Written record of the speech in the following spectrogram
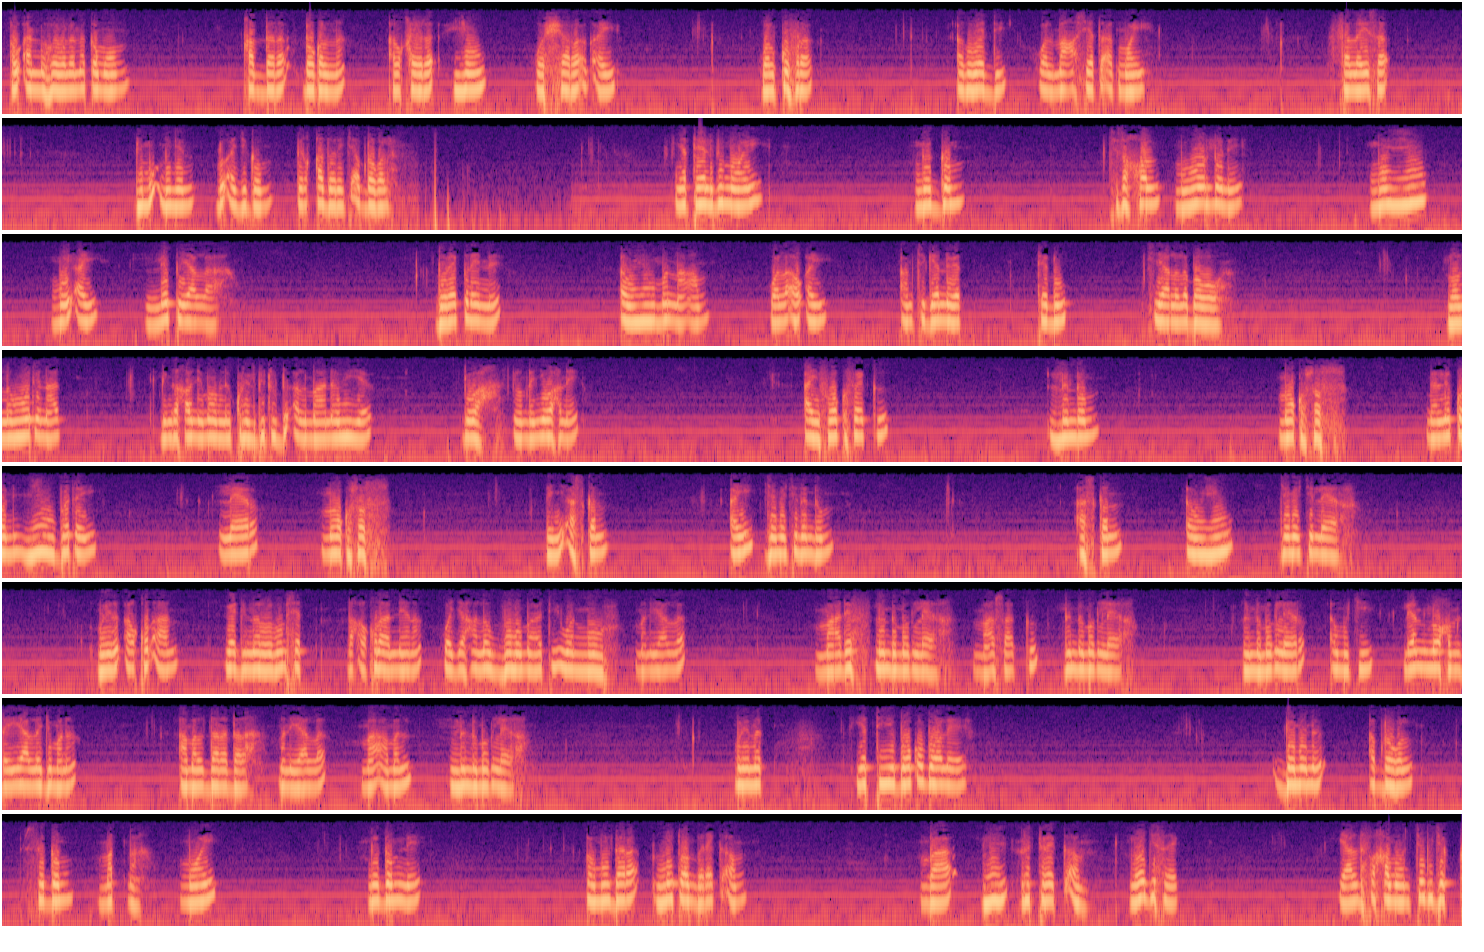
aw annahu wala naka moom qaddara dogal na alxayra yiw wa shara ak ay wal kufra ak weddi wal maasiyata ak mooy fa laysa bi muminin du aji gëm bil qadari ci ab dogal. Ñetteel bi mooy nga gëm ci sa xol mu wóor la ne muy yiw muy ay lépp yàlla. Du rekk dañ ne aw yiw mën naa am wala aw ay am ci genn wet te du ci yàlla la bawoo. Nag wuute naag li nga xam ne moom la kuréel bi tudd almaanawiya di wax. ñoom dañuy wax ne ay foo ko fekk lëndëm moo ko sos. kon yiw ba tey leer moo ko sos. dañuy askan ay jëme ci lëndëm. askan aw yiw jëme ci leer. muy alquran weddi na loolu ba mu set ndax alquran nee na wa jaxala zulumaati wan nuur man yàlla maa def lëndëm ak leer maa sàkk lëndëm ak leer lëndëm ak leer amu ci lenn loo xam day yàlla ju mën a amal dara dara man yàlla maa amal lëndëm ak leer mu ne nag yett yi boo ab dogal sa gëm mat na nga gëm ne amul dara lu tomb rek am mbaa luy rëcc rek am. Loo gis rek yàlla dafa xamoon ca bu jëkk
